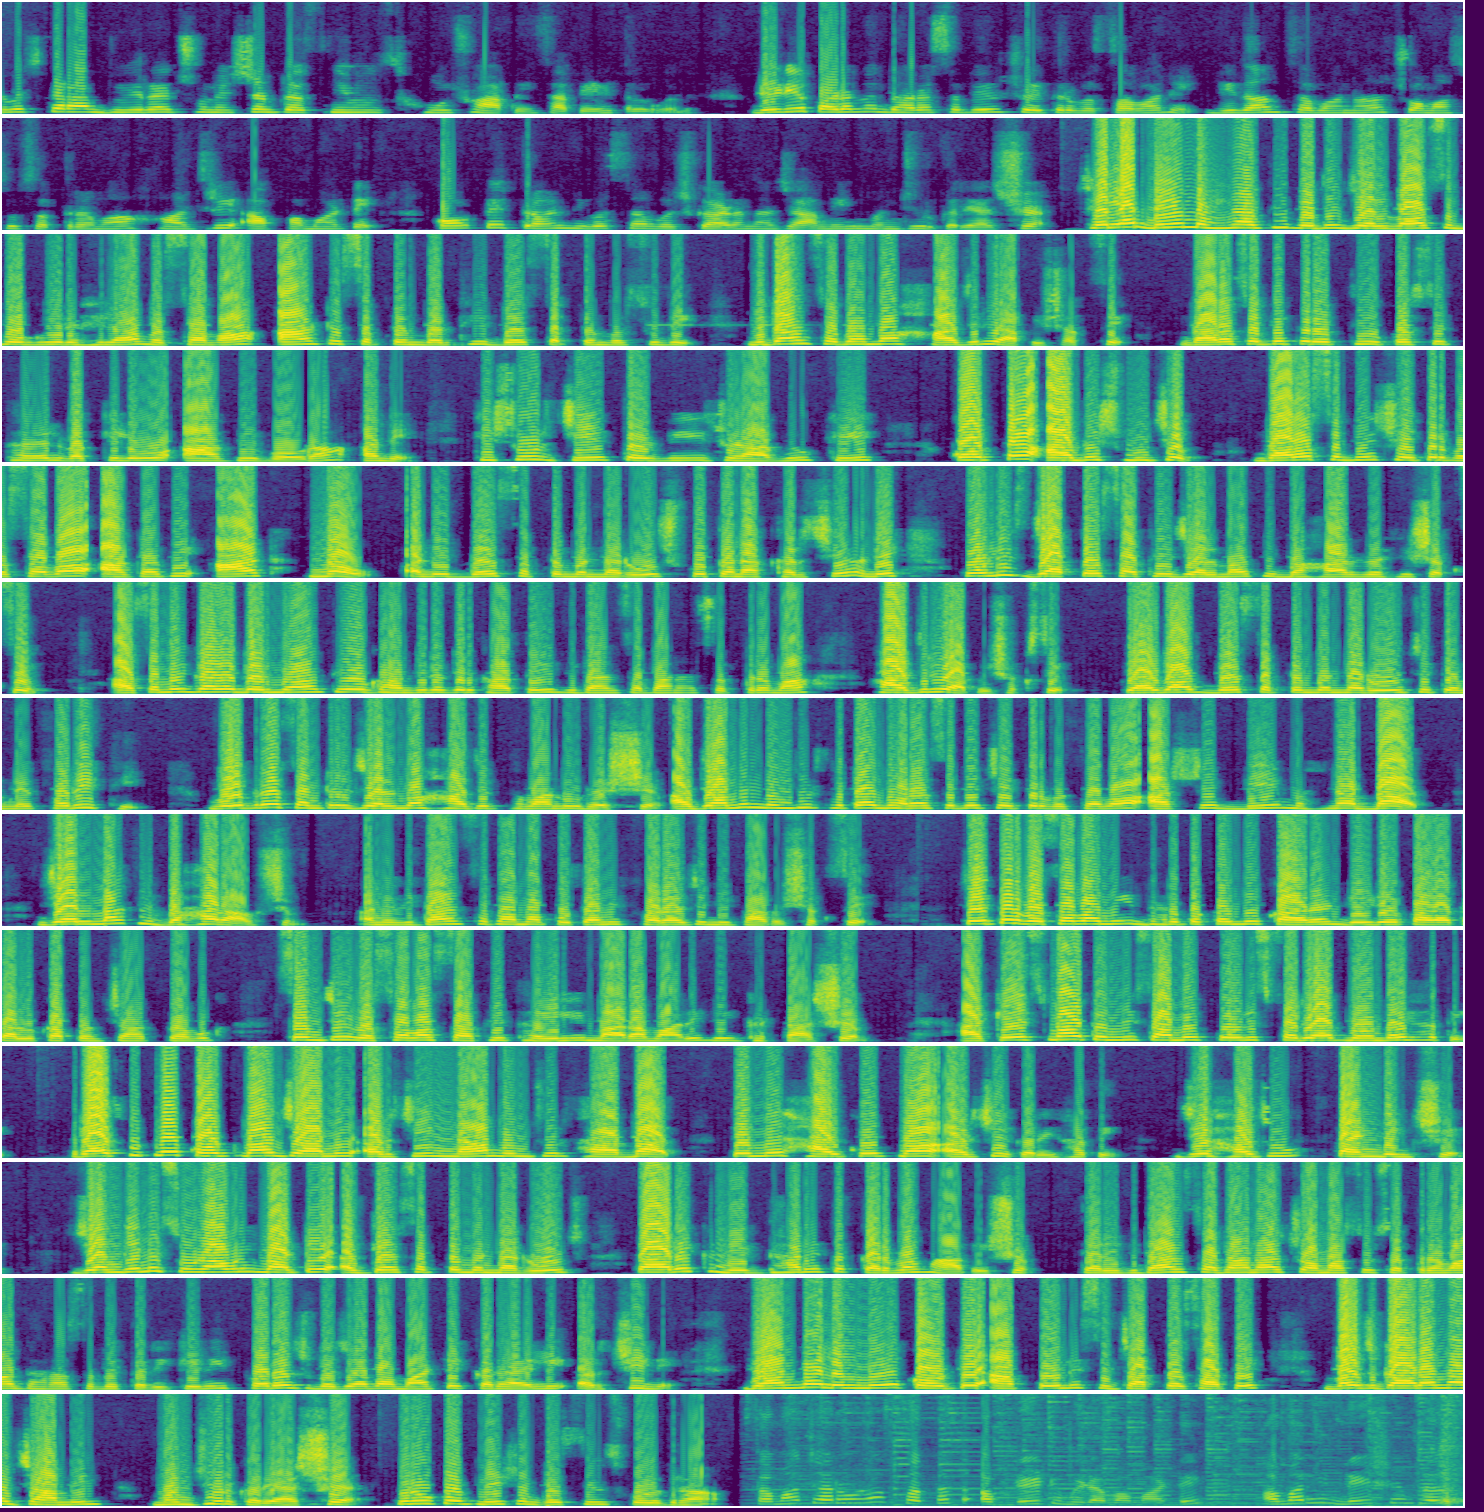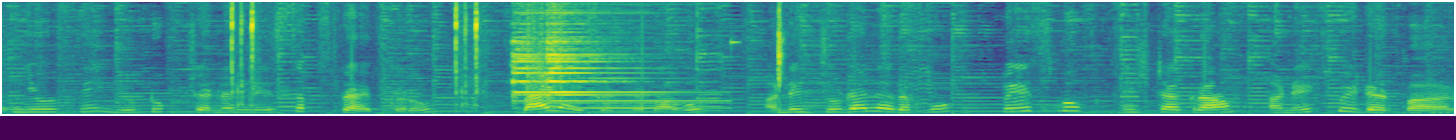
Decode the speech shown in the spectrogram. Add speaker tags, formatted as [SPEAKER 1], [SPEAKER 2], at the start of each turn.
[SPEAKER 1] નમસ્કાર, આપ જોઈ રહ્યા છો નેશન પ્લસ ન્યૂઝ. હું છું આપની સાથે હેતલ વગર. ડેડિયાપાડાના ધારાસભ્ય ચૈત્ર વસાવાને વિધાનસભાના ચોમાસુ સત્રમાં હાજરી આપવા માટે કોર્ટે ત્રણ દિવસના વચગાળાના જામીન મંજૂર કર્યા છે. છેલ્લા બે મહિનાથી વધુ જેલવાસ ભોગવી રહેલા વસાવા આઠ સપ્ટેમ્બરથી દસ સપ્ટેમ્બર સુધી વિધાનસભામાં હાજરી આપી શકશે. ધારાસભ્ય તરફથી ઉપસ્થિત થયેલ વકીલો આર વી વોરા અને કિશોર જે તડવીએ જણાવ્યું કે કોર્ટના આદેશ મુજબ ધારાસભ્ય ચેતર વસાવા આગામી આઠ, નવ અને દસ સપ્ટેમ્બરના રોજ પોતાના ખર્ચે અને પોલીસ જાપ્તા સાથે જેલમાંથી બહાર રહી શકશે. આ સમયગાળા દરમિયાન તેઓ ગાંધીનગર ખાતે વિધાનસભાના સત્રમાં હાજરી આપી શકશે. ત્યારબાદ દસ સપ્ટેમ્બરના રોજ તેમણે ફરીથી વડોદરા સેન્ટ્રલ જેલમાં હાજર થવાનું રહેશે. આ જામીન મંજૂર થતા ધારાસભ્ય ચેતર વસાવા આશરે બે મહિના બાદ જેલમાંથી બહાર આવશે અને વિધાનસભામાં પોતાની ફરજ નિભાવી શકશે. ચૈતર વસાવાની ધરપકડનું કારણ ડેડિયાપાડા તાલુકા પંચાયત પ્રમુખ સંજય વસાવા સાથે થયેલી મારામારીની ઘટના છે. આ કેસમાં તેમની સામે પોલીસ ફરિયાદ નોંધાઈ હતી. રાજપીપળા કોર્ટમાં જામીન અરજી ના મંજૂર થયા બાદ તેમણે હાઈકોર્ટમાં અરજી કરી હતી, જે હજુ પેન્ડિંગ છે. જે અંગેની સુનાવણી માટે અગિયાર સપ્ટેમ્બરના રોજ તારીખ નિર્ધારિત કરવામાં આવી છે. ત્યારે વિધાનસભાના ચોમાસુ સત્રમાં ધારાસભ્ય તરીકેની ફરજ બજાવવા માટે કરાયેલી અરજીને ધ્યાનમાં લઈને કોર્ટે આ પોલીસ જાપ્તા સાથે વચગાળાના જામીન મંજૂર કર્યા છે. Bureau court nation plus news Vadodara. સમાચારોના સતત અપડેટ મેળવવા માટે અમારી નેશન પ્લસ ન્યૂઝની યુટ્યુબ ચેનલને સબસ્ક્રાઇબ કરો, બેલ આઇકન દબાવો અને જોડાયેલા રહો ફેસબુક, ઇન્સ્ટાગ્રામ અને ટ્વિટર પર.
